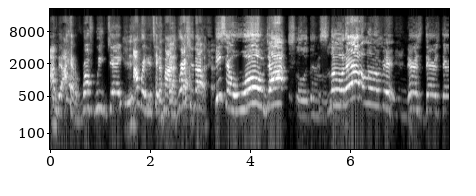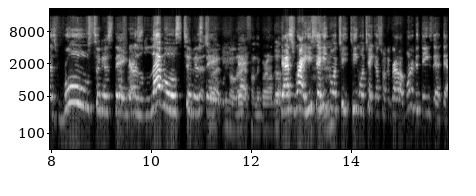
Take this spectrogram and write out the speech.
I mm. mean, I had a rough week, Jay. I'm ready to take my aggression out. He said, "Whoa, doc, Slow down. slow down a little bit." Mm. There's there's there's rules to this thing. That's right. There's levels to this That's thing. right. We're gonna learn That- from the ground up. That's right. He said he's Mhm. going to he to take us from the ground up. One of the things that, that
